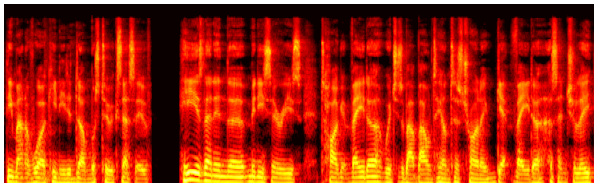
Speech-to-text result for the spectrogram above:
the amount of work he needed done was too excessive. He is then in the miniseries Target Vader, which is about bounty hunters trying to get Vader, essentially.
